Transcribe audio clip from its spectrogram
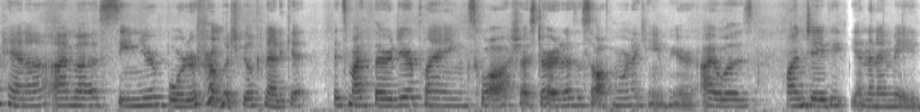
I'm Hannah. I'm a senior boarder from Litchfield, Connecticut. It's my third year playing squash. I started as a sophomore when I came here. I was on JV and then I made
